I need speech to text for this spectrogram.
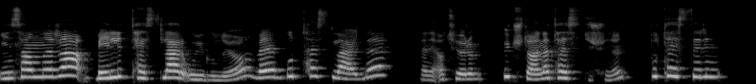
insanlara belli testler uyguluyor ve bu testlerde hani atıyorum 3 tane test düşünün. Bu testlerin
